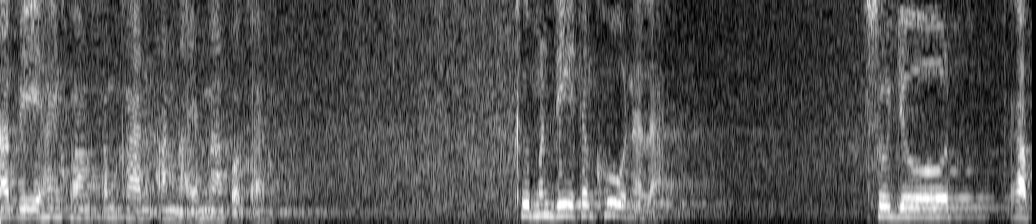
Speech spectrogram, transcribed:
นบีให้ความสำคัญอันไหนมากกว่ากัน คือมันดีทั้งคู่นั่นแหละ สุญูดกับ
